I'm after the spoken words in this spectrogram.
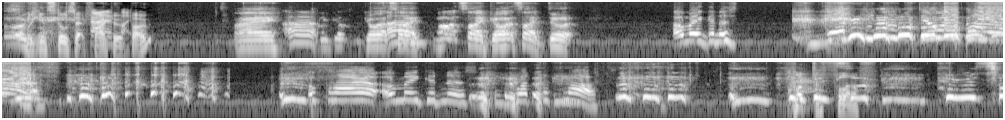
We can still set fire to of a boat. Hi. Uh, Go, go outside. Um, go outside. Go outside. Do it. oh my goodness. What did you do, Oparer? Oparer, oh my goodness. What the fluff? What the fluff? There were so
